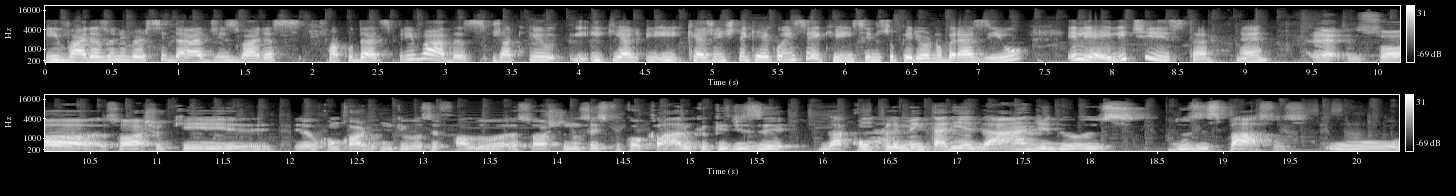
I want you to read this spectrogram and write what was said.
Em várias universidades, várias faculdades privadas, já que e, que a, e que a gente tem que reconhecer que o ensino superior no Brasil ele é elitista, né? É, só, só acho que eu concordo com o que você falou, eu só acho que não sei se ficou claro o que eu quis dizer da complementariedade dos dos espaços. O,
